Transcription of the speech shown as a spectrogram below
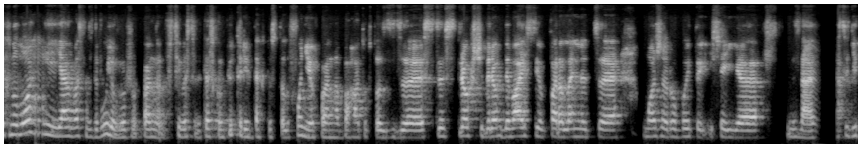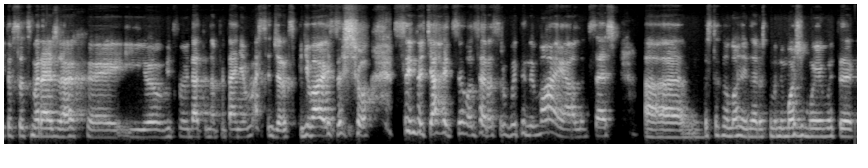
Технології, я вас не здивую, ви впевнено, всі ви сидите з комп'ютерів, дехто з телефонів, впевнено, багато хто з, з, з трьох-чотирьох девайсів паралельно це може робити і ще й е, не знаю. Сидіти в соцмережах е, і відповідати на питання в месенджерах. Сподіваюся, що сильно тяги цього зараз робити немає, але все ж е, без технологій зараз ми не можемо уявити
